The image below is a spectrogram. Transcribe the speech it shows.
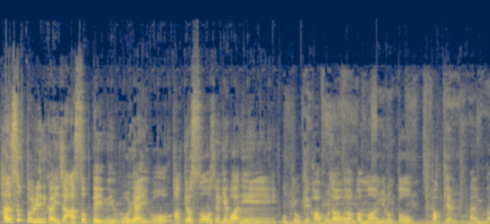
한섭 돌리니까 이제 아섭 돼 있네. 이거 뭐냐 이거? 바뀌었어 세계관이. 오케이 오케이. 가 보자고 잠깐만. 이러면 또 빡겜. 아니 뭐, 나,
